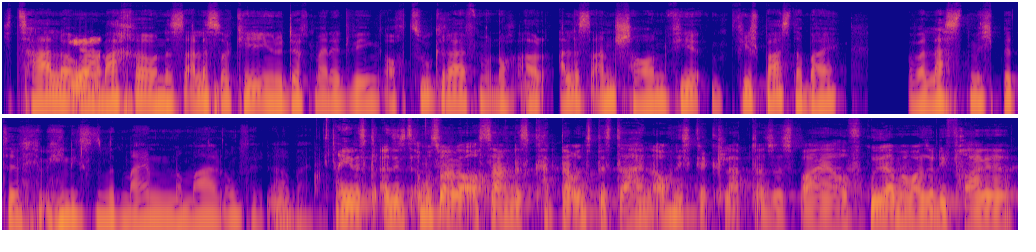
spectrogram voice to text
Ich zahle ja. und mache und es ist alles okay. Und ihr dürft meinetwegen auch zugreifen und noch alles anschauen. Viel, viel Spaß dabei. Aber lasst mich bitte wenigstens mit meinem normalen Umfeld mhm. arbeiten. Nee, das, also das muss man aber auch sagen, das hat bei uns bis dahin auch nicht geklappt. Also es war ja auch früher immer mal so die Frage,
